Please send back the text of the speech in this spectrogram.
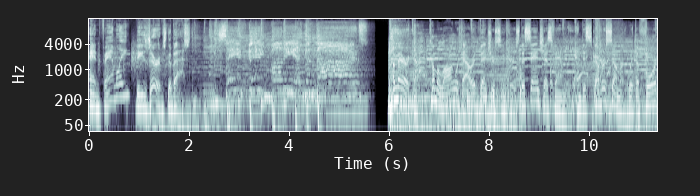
and family deserves the best. Save America, come along with our adventure seekers, the Sanchez family, and discover summer with the Ford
